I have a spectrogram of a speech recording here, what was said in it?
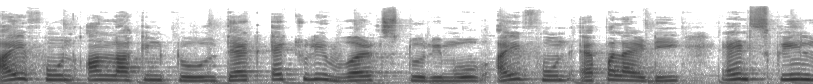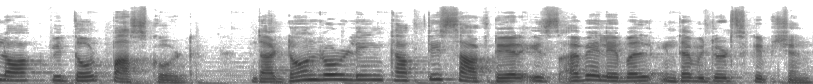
iPhone unlocking tool that actually works to remove iPhone Apple ID and screen lock without passcode. The download link of this software is available in the video description.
